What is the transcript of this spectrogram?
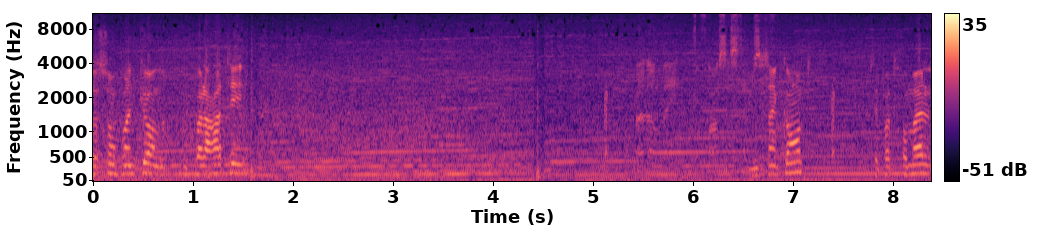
Attention au point de corne, faut pas la rater. Une 50, c'est pas trop mal.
